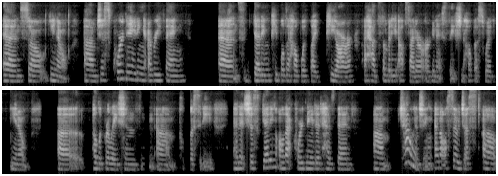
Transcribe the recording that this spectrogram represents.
And so, you know, um, just coordinating everything and getting people to help with like PR. I had somebody outside our organization help us with, you know, uh, public relations and um, publicity. And it's just getting all that coordinated has been um, challenging. And also just uh,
